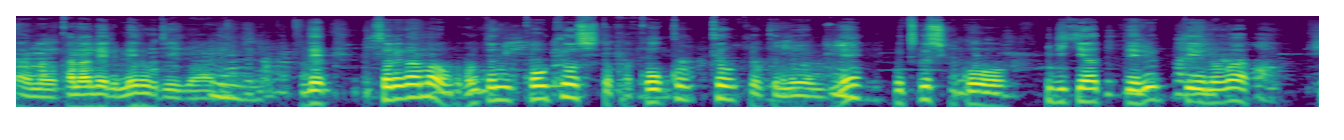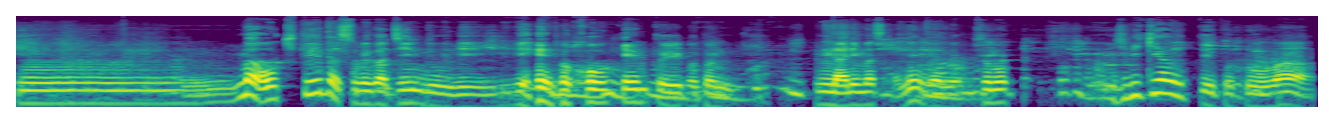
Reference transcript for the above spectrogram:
あの奏でるメロディーがある。うんで、それがまあ本当に交響詩とか交響曲のようにね、美しくこう響き合ってるっていうのが、うーん、まあ大きく言えばそれが人類への貢献ということになりますかね。その響き合うっていうことは、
